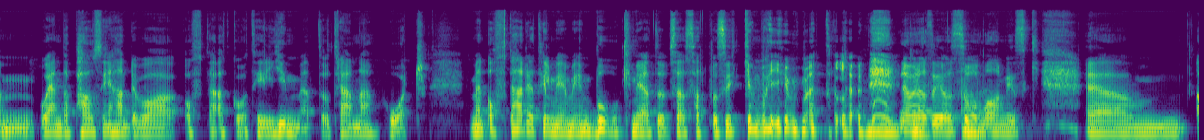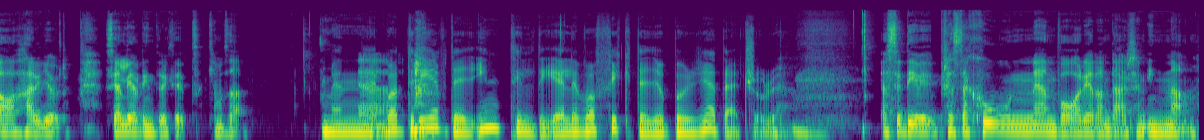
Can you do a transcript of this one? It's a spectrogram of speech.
Um, och enda pausen jag hade var ofta att gå till gymmet och träna hårt. Men ofta hade jag till och med med en bok när jag typ så satt på cykeln på gymmet. Eller, mm. nej, men alltså jag var så manisk. Um, ja, herregud. Så jag levde inte riktigt kan man säga. Men uh. vad drev dig in till det? Eller vad fick dig att börja där tror du? Alltså det, prestationen var redan där sedan innan.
